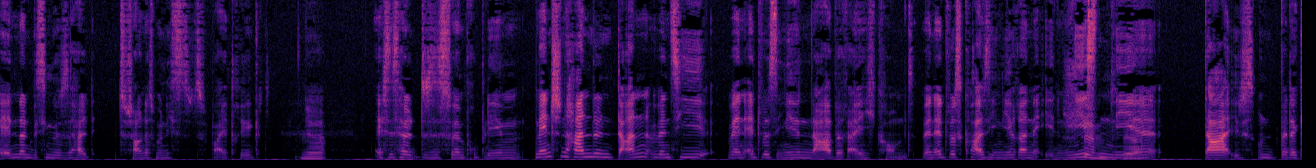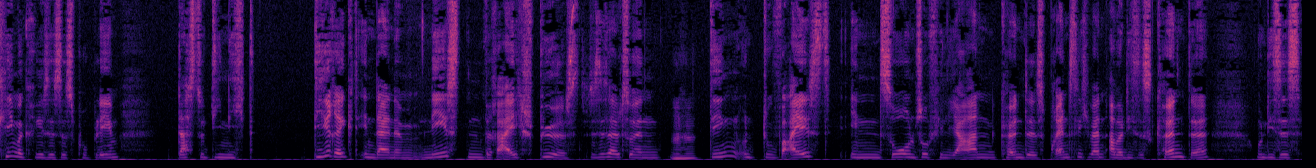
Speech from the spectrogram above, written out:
ändern, beziehungsweise halt zu schauen, dass man nichts dazu beiträgt. Ja. Es ist halt, das ist so ein Problem. Menschen handeln dann, wenn sie, wenn etwas in ihren Nahbereich kommt. Wenn etwas quasi in ihrer nä- nächsten Nähe ja. da ist. Und bei der Klimakrise ist das Problem, dass du die nicht direkt in deinem nächsten Bereich spürst. Das ist halt so ein Mhm. Ding und du weißt, in so und so vielen Jahren könnte es brenzlig werden, aber dieses könnte und dieses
